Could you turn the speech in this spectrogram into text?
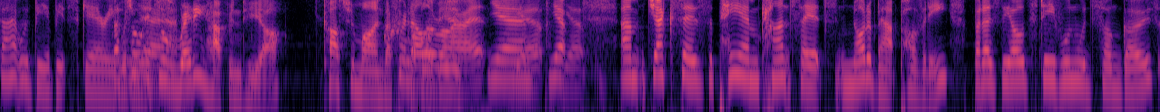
That would be a bit scary, That's wouldn't al- it? It's already happened here. Cast your mind back a couple of Cronulla years. riots. Yeah, Yep, yep. Um, Jack says the PM can't say it's not about poverty, but as the old Steve Winwood song goes,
